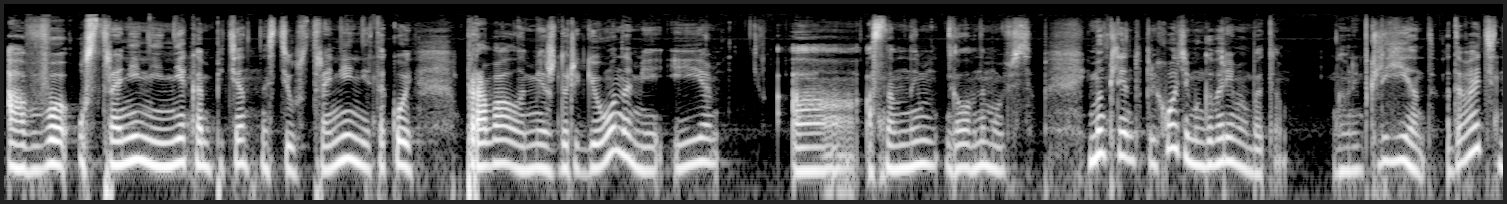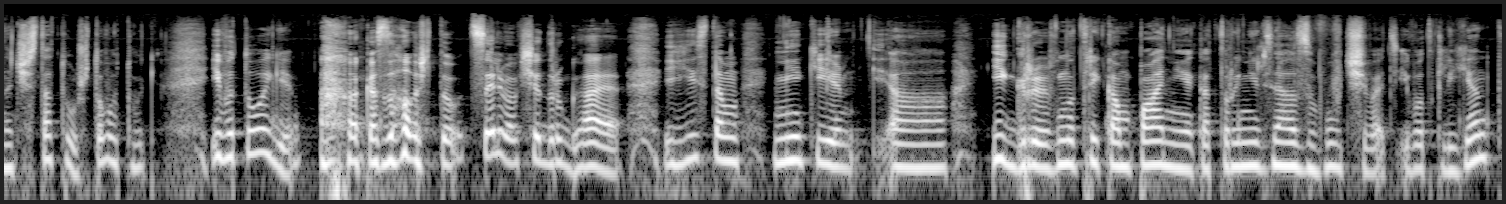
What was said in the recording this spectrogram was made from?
а в устранении некомпетентности, устранении такой провала между регионами и а, основным головным офисом. И мы к клиенту приходим и говорим об этом. Говорим, клиент, а давайте на чистоту, что в итоге? И в итоге оказалось, что цель вообще другая. И есть там некие э, игры внутри компании, которые нельзя озвучивать. И вот клиент,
